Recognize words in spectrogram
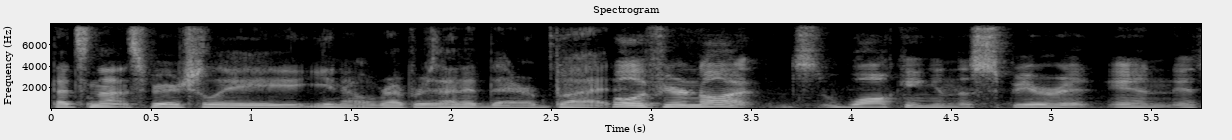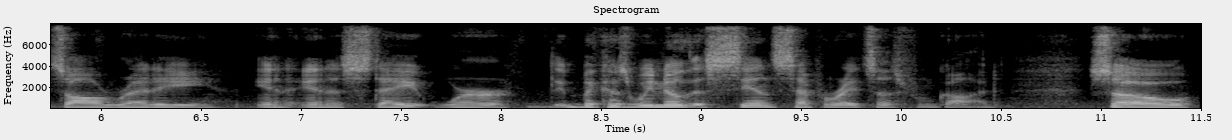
that's not spiritually, you know, represented there. But Well, if you're not walking in the spirit and it's already in in a state where because we know that sin separates us from God. So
